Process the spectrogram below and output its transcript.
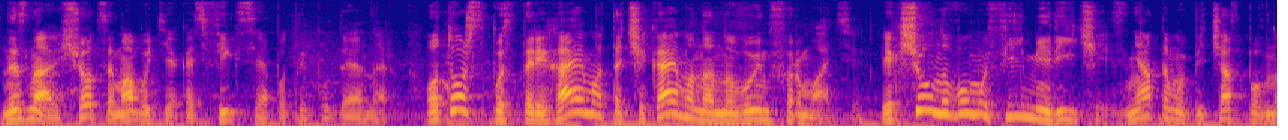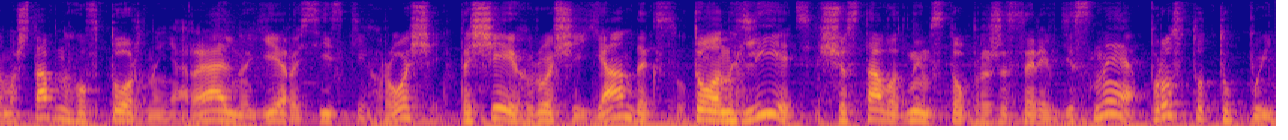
Не знаю, що це, мабуть, якась фікція по типу ДНР. Отож, спостерігаємо та чекаємо на нову інформацію. Якщо у новому фільмі Річі, знятому під час повномасштабного вторгнення, реально є російські гроші та ще й гроші Яндексу, то англієць, що став одним з топ-режисерів Діснея, просто тупий,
